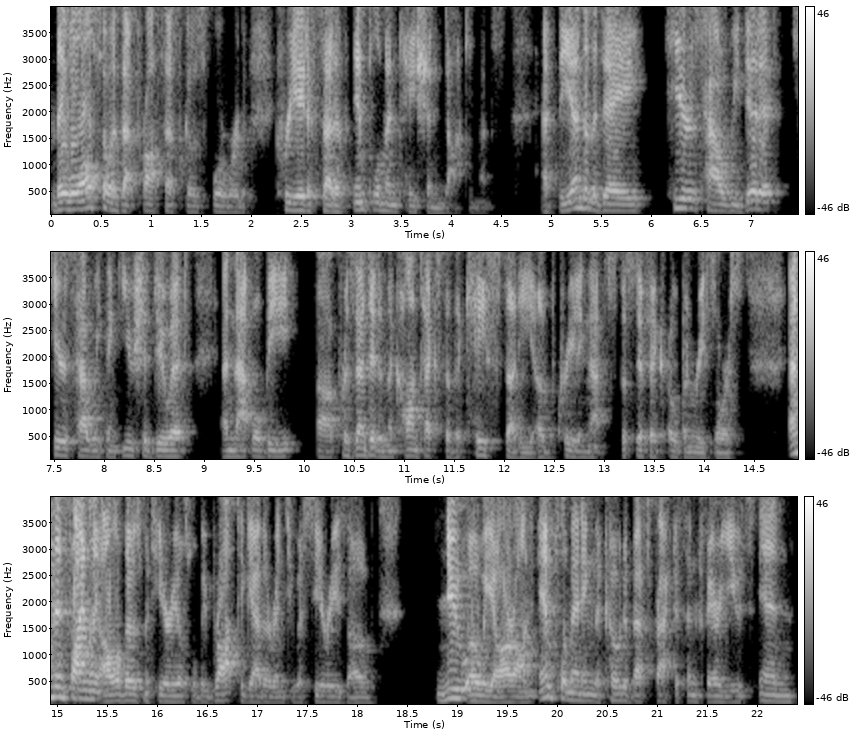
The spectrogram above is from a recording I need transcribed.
They will also, as that process goes forward, create a set of implementation documents. At the end of the day, here's how we did it, here's how we think you should do it, and that will be uh, presented in the context of the case study of creating that specific open resource. And then finally, all of those materials will be brought together into a series of new OER on implementing the code of best practice and fair use in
